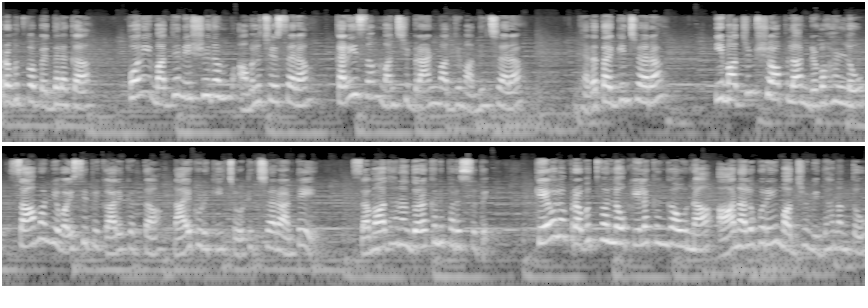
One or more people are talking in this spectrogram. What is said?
ప్రభుత్వ పెద్దలక? పోనీ మద్య నిషేధం అమలు చేశారా? కనీసం మంచి బ్రాండ్ మద్యం అందించారా? ధర తగ్గించారా? ఈ మద్యం షాపుల నిర్వహణలో సామాన్య వైసీపీ కార్యకర్త నాయకుడికి చోటిచ్చారా అంటే సమాధానం దొరకని పరిస్థితి. కేవలం ప్రభుత్వంలో కీలకంగా ఉన్న ఆ నలుగురే మద్యం విధానంతో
